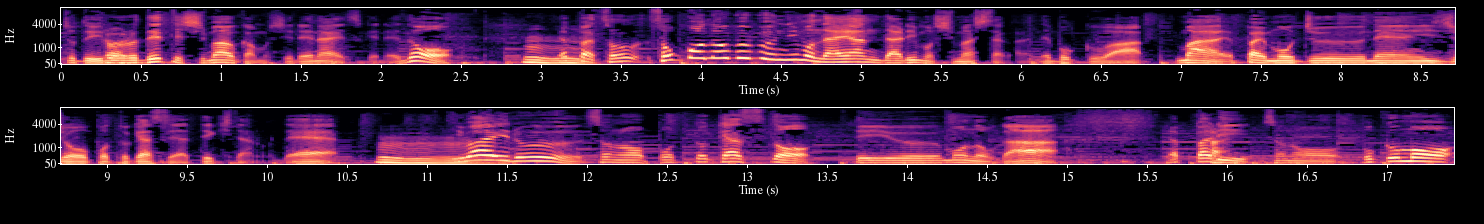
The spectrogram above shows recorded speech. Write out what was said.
ちょっといろいろ出てしまうかもしれないですけれど、うんうん。やっぱそ、そこの部分にも悩んだりもしましたからね、僕は。まあ、やっぱりもう10年以上、ポッドキャストやってきたので、うんうんうん。いわゆる、その、ポッドキャストっていうものが、やっぱり、その、僕も、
